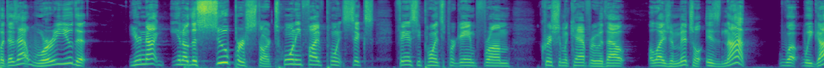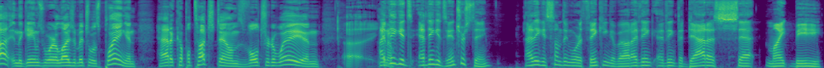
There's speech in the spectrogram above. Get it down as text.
But does that worry you that you're not, you know, the superstar 25.6 fantasy points per game from Christian McCaffrey without Elijah Mitchell is not what we got in the games where Elijah Mitchell was playing and had a couple touchdowns vultured away and uh, you I know, think it's I think it's interesting. I think it's something worth thinking about. I think I think the data set might be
